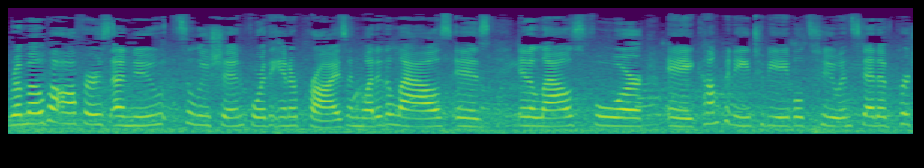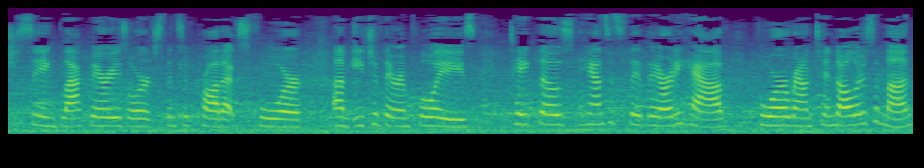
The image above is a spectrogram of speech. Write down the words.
Remoba offers a new solution for the enterprise, and what it allows is it allows for a company to be able to, instead of purchasing Blackberries or expensive products for um, each of their employees, take those handsets that they already have for around $10 a month,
